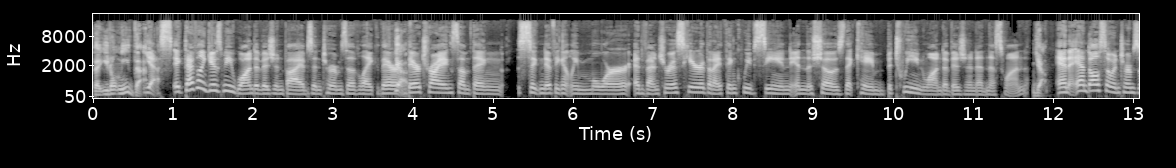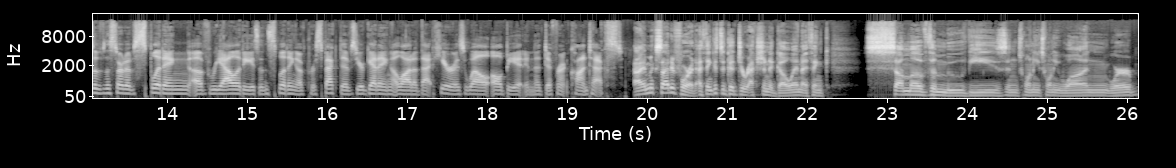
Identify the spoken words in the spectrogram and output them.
that you don't need that. Yes, it definitely gives me WandaVision vibes in terms of like they're Yeah. they're trying something significantly more adventurous here than I think we've seen in the shows that came between WandaVision and this one. Yeah. And and also in terms of the sort of splitting of realities and splitting of perspectives, you're getting a lot of that here as well, albeit in a different context. I'm excited for it. I think it's a good direction to go in. I think some of the movies in 2021 were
